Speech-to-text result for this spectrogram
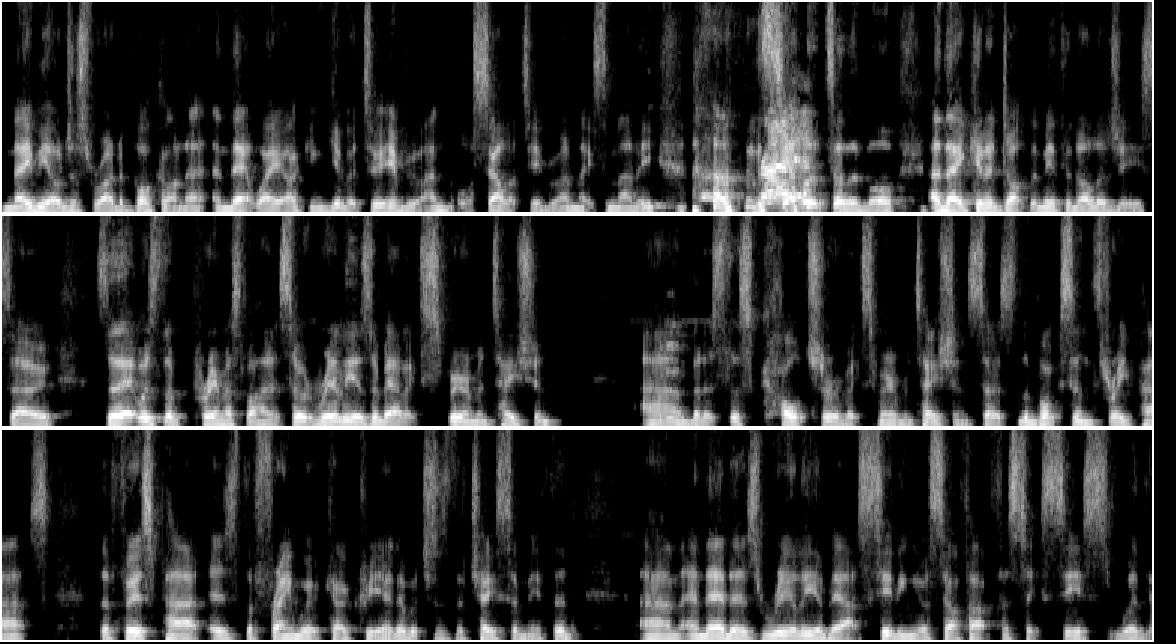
Maybe I'll just write a book on it, and that way I can give it to everyone or sell it to everyone, make some money, right. sell it to them all, and they can adopt the methodology. So, so that was the premise behind it. So it really is about experimentation, um, mm. but it's this culture of experimentation. So it's the book's in three parts. The first part is the framework I created, which is the Chaser method. Um, and that is really about setting yourself up for success with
